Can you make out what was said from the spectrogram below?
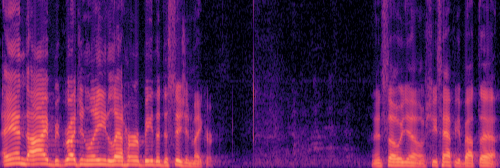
And I begrudgingly let her be the decision maker. And so, you know, she's happy about that.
